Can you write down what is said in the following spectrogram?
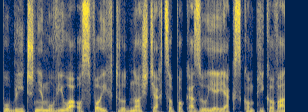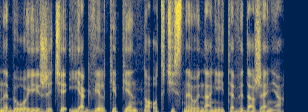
Publicznie mówiła o swoich trudnościach, co pokazuje, jak skomplikowane było jej życie i jak wielkie piętno odcisnęły na niej te wydarzenia.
